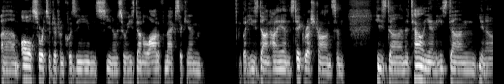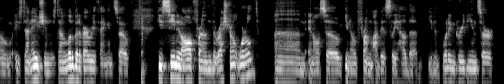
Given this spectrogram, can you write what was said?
um, all sorts of different cuisines. You know, so he's done a lot of Mexican, but he's done high end steak restaurants and he's done Italian, he's done, you know, he's done Asian, he's done a little bit of everything. And so he's seen it all from the restaurant world um, and also you know from obviously how the you know what ingredients are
